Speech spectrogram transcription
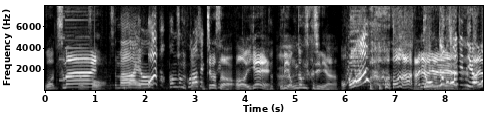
보고 smile. 야, Smile. 어? 방금 보라색 찍었어. 어 이게 우리 영정 사진이야. 어? 아니 아니 영정 사진이라고?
